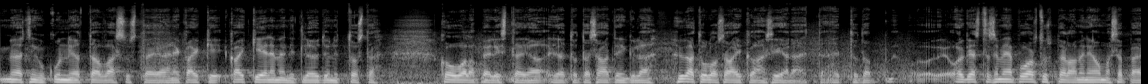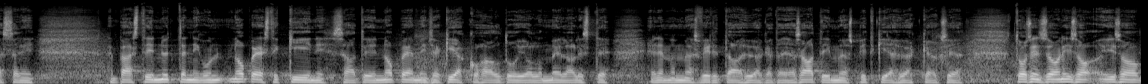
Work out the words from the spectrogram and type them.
myös niin kuin kunnioittaa vastustajaa ja ne kaikki, kaikki elementit löytyy nyt tuosta Kouvola-pelistä ja, ja tota, saatiin kyllä hyvä tulos aikaan siellä, että et, tota, oikeastaan se meidän puolustuspelaaminen omassa päässä, niin me päästiin nyt niin kuin nopeasti kiinni, saatiin nopeammin se kiekko haltuun, jolloin meillä oli sitten enemmän myös virtaa hyökätä ja saatiin myös pitkiä hyökkäyksiä. Tosin se on iso, iso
